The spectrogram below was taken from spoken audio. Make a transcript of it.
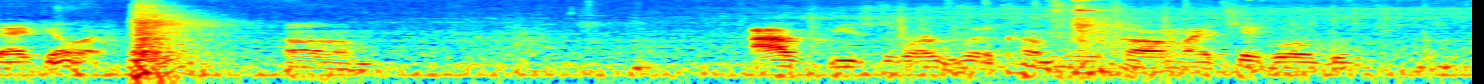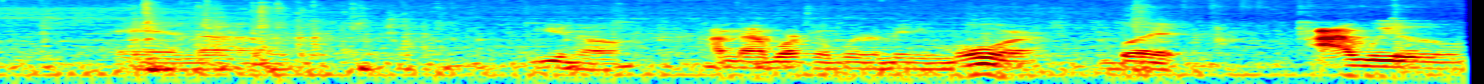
backyard. Um, I used to work with a company called Mic Check Global, and uh, you know, I'm not working with them anymore, but I will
